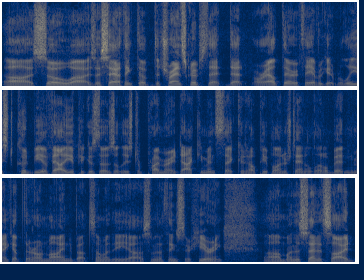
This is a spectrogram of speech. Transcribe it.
Uh, so, uh, as I say, I think the, the transcripts that, that are out there, if they ever get released, could be of value because those at least are primary documents that could help people understand a little bit and make up their own mind about some of the uh, some of the things they're hearing. Um, on the Senate side,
